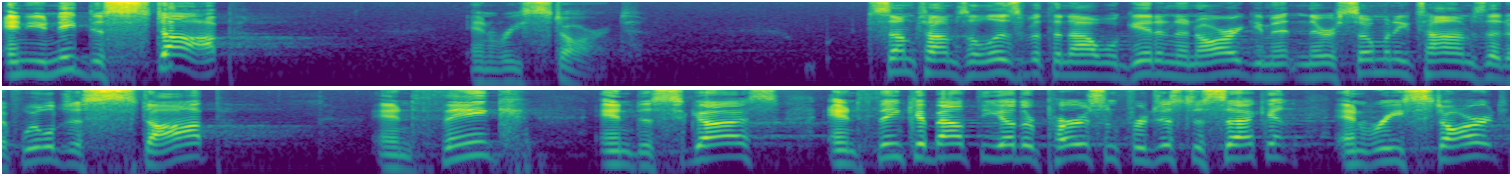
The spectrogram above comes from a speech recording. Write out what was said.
And you need to stop and restart. Sometimes Elizabeth and I will get in an argument, and there are so many times that if we'll just stop and think and discuss and think about the other person for just a second and restart,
